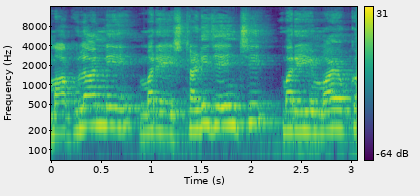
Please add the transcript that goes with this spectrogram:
మా కులాన్ని మరి స్టడీ చేయించి మరి మా యొక్క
